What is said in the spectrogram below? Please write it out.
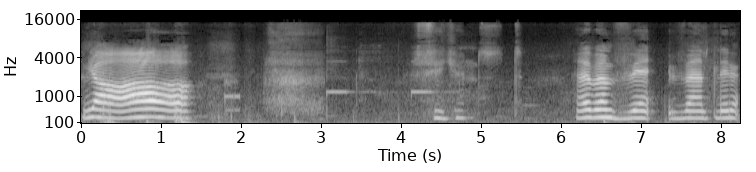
Ya. Seconds. He ben ve ventleri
